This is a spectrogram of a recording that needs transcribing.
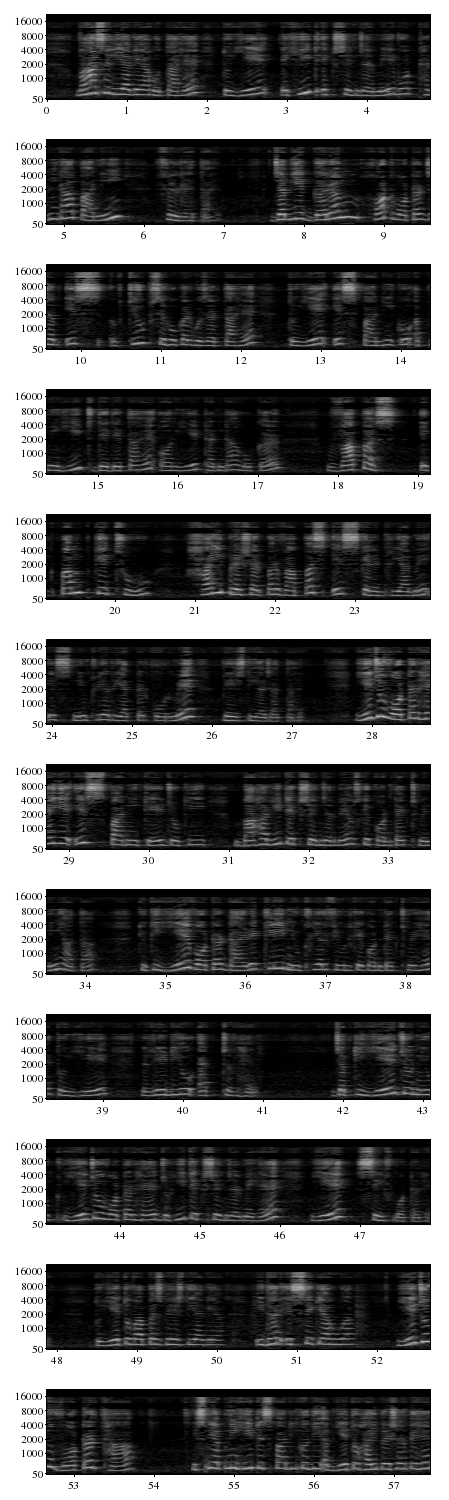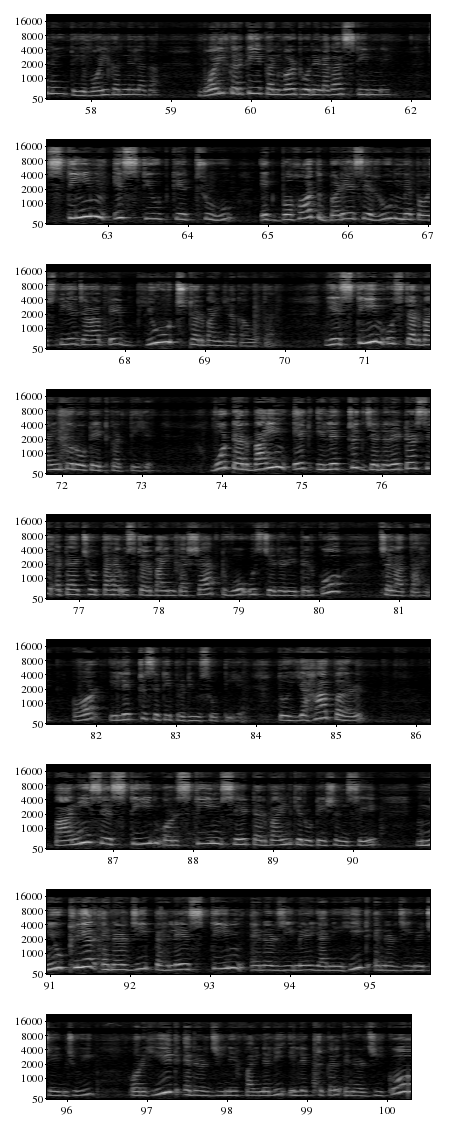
वहाँ से लिया गया होता है तो ये हीट एक्सचेंजर में वो ठंडा पानी फिल रहता है। जब ये गर्म हॉट वाटर जब इस ट्यूब से होकर गुजरता है तो ये इस पानी को अपनी हीट दे देता है और ये ठंडा होकर वापस एक पंप के थ्रू हाई प्रेशर पर वापस इस कैलेंड्रिया में, इस न्यूक्लियर रिएक्टर कोर में भेज दिया जाता है। ये जो वाटर है, ये इस पानी के, जो कि बाहर हीट एक्सचेंजर में है, उसके कांटेक्ट में नहीं आता, क्योंकि ये वाटर डायरेक्टली न्यूक्लियर फ्यूल के कांटेक्ट में है तो ये रेडियो एक्टिव है। जबकि ये जो न्यू ये जो वाटर है, जो हीट एक्सचेंजर में है, ये सेफ़ वाटर है। तो ये तो वापस भेज दिया गया। इधर इससे क्या हुआ? ये जो वाटर था, इसने अपनी हीट इस पानी को दी। अब ये तो हाई प्रेशर पे है नहीं तो ये बॉईल करने लगा। बॉईल करके ये कन्वर्ट होने लगा स्टीम में। स्टीम इस ट्यूब के थ्रू एक बहुत बड़े से रूम में पहुँचती है, जहाँ पे ह्यूज टरबाइन लगा होता है। ये स्टीम उस टरबाइन को रोटेट करती है। वो टरबाइन एक इलेक्ट्रिक जनरेटर से अटैच होता है। उस टरबाइन का शैफ्ट वो उस जनरेटर को चलाता है और इलेक्ट्रिसिटी प्रोड्यूस होती है। तो यहाँ पर पानी से स्टीम और स्टीम से टरबाइन के रोटेशन से न्यूक्लियर एनर्जी पहले स्टीम एनर्जी में यानी हीट एनर्जी में चेंज हुई और हीट एनर्जी ने फाइनली इलेक्ट्रिकल एनर्जी को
